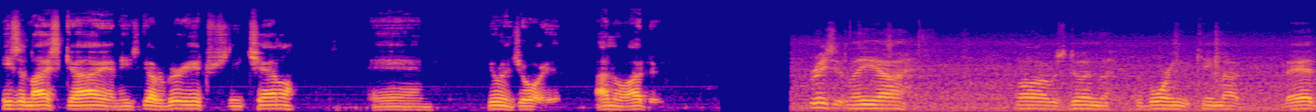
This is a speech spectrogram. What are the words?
he's a nice guy and he's got a very interesting channel and you'll enjoy it. I know I do. Recently, uh, while I was doing the, the boring that came out bad,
